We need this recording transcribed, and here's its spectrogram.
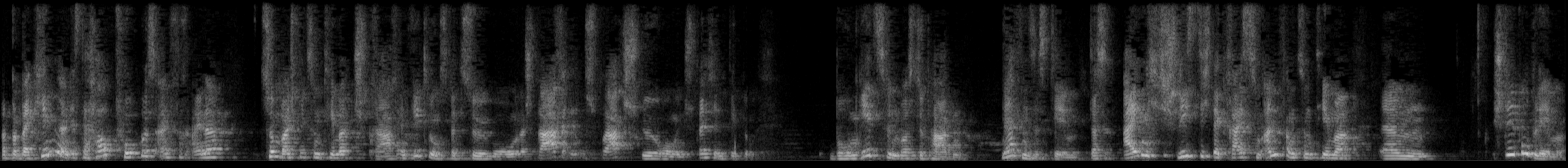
Aber bei Kindern ist der Hauptfokus einfach einer, zum Beispiel zum Thema Sprachentwicklungsverzögerung oder Sprach, Sprachstörungen, Sprechentwicklung. Worum geht es für den Osteopathen? Nervensystem. Das, eigentlich schließt sich der Kreis zum Anfang zum Thema ähm, Stillprobleme.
